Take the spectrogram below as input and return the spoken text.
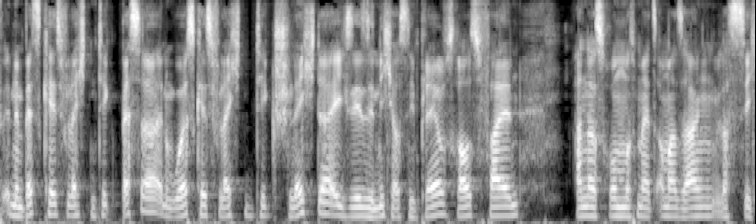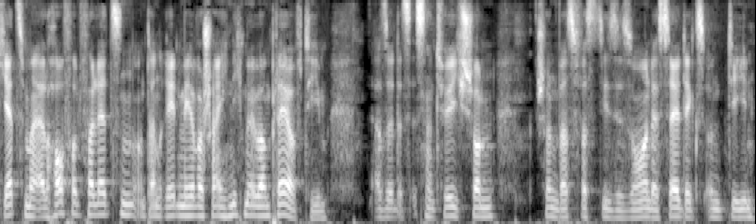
In einem Best Case vielleicht ein Tick besser, in einem Worst Case vielleicht ein Tick schlechter. Ich sehe sie nicht aus den Playoffs rausfallen. Andersrum muss man jetzt auch mal sagen, lasst sich jetzt mal Al Horford verletzen und dann reden wir wahrscheinlich nicht mehr über ein Playoff-Team. Also das ist natürlich schon, schon was, was die Saison der Celtics und die,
